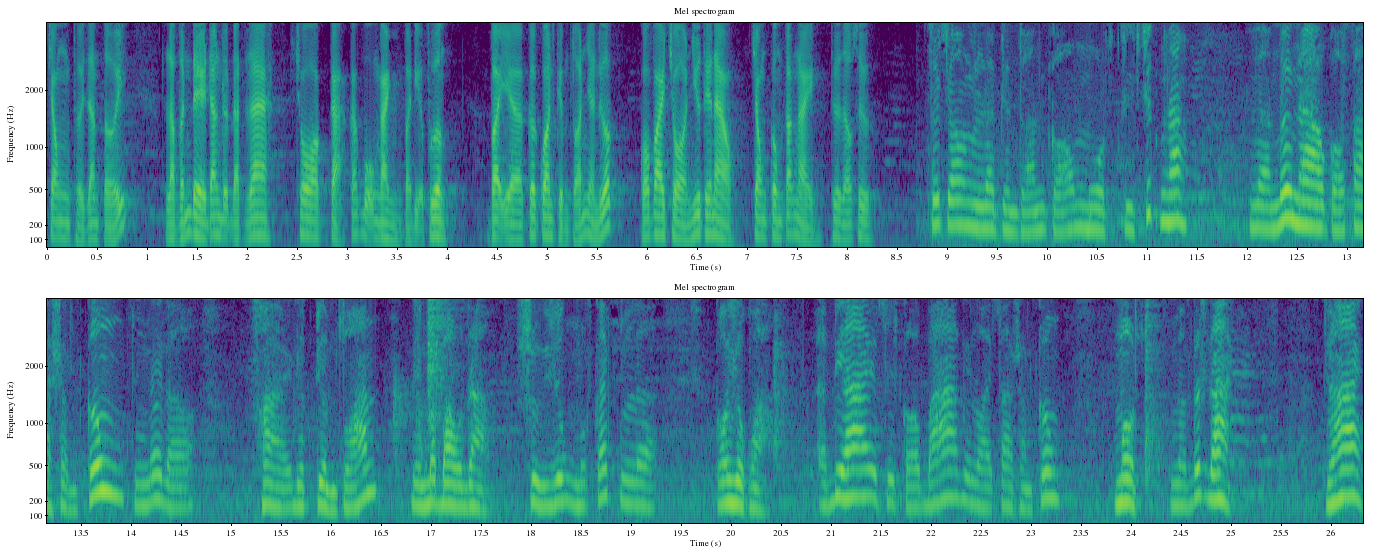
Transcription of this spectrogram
trong thời gian tới là vấn đề đang được đặt ra cho cả các bộ ngành và địa phương. Vậy ờ, cơ quan kiểm toán nhà nước có vai trò như thế nào trong công tác này, thưa giáo sư? Tôi cho là kiểm toán có một cái chức năng là nơi nào có tài sản công thì nơi đó phải được kiểm toán để mà bảo đảm sử dụng một cách là có hiệu quả. Ờ, FDI thì có ba cái loại tài sản công. Một là đất đai. Thứ hai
